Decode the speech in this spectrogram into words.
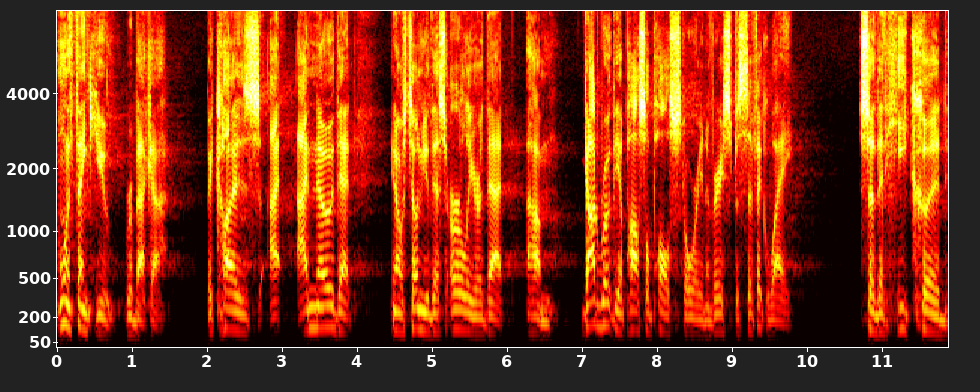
I want to thank you, Rebecca, because I, I know that, you know, I was telling you this earlier that um, God wrote the Apostle Paul's story in a very specific way so that he could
